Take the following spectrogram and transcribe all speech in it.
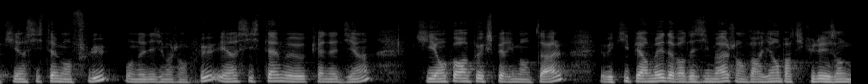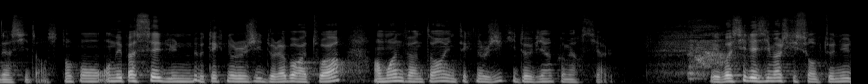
qui est un système en flux, on a des images en flux, et un système euh, canadien qui est encore un peu expérimental, mais qui permet d'avoir des images en variant en particulier les angles d'incidence. Donc on, est passé d'une technologie de laboratoire en moins de 20 ans à une technologie qui devient commerciale. Et voici les images qui sont obtenues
